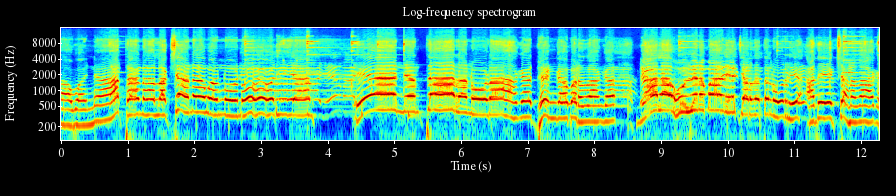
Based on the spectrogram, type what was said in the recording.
ಲಾವಣ್ಯಾತನ ಲಕ್ಷಣವನ್ನು ನೋಡಿಯ. ಏ ನಿಂತಾರ ನೋಡಾಗ ಧೆಂಗ ಬಡದಂಗ. ಮ್ಯಾಲ ಹೂವಿನ ಮಾಡಿ ಜಡದತ್ತ ನೋಡ್ರಿ, ಅದೇ ಕ್ಷಣದಾಗ.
